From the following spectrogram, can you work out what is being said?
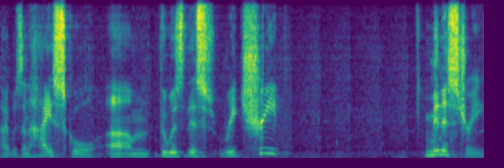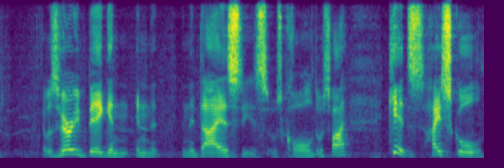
I was in high school. Um, there was this retreat ministry that was very big in, in, the, in the diocese. It was called, it was five kids, high school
